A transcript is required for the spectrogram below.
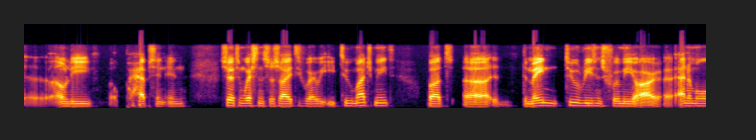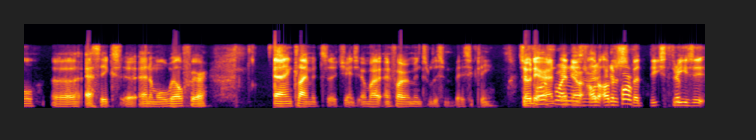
Uh, only well, perhaps in in certain Western societies where we eat too much meat. But uh, the main two reasons for me are uh, animal ethics, animal welfare, and climate uh, change, environmentalism, basically. So the there, and, and there are others, the but these three, the,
